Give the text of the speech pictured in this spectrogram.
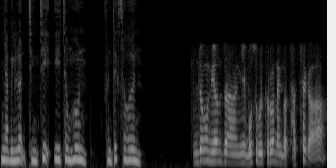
Nhà bình luận chính trị Y Jong-hun phân tích sâu hơn. 김정은 위원장이 모습을 드러낸 것 자체가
